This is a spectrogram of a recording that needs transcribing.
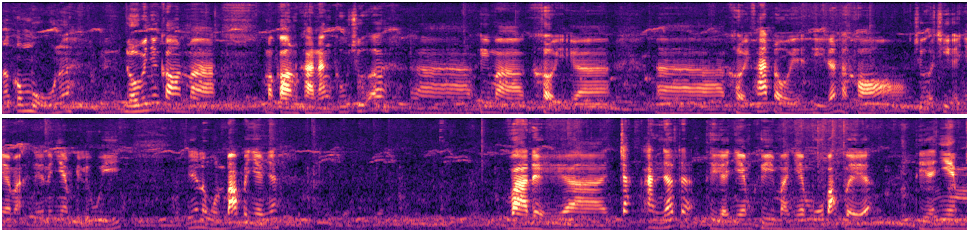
nó có mủ nữa. Đối với những con mà mà còn khả năng cứu chữa à, khi mà khởi à, à, khởi phát rồi ấy, thì rất là khó chữa trị anh em ạ nên anh em phải lưu ý. Nhất là nguồn bắp anh em nhé. Và để à, chắc ăn nhất á, thì anh em khi mà anh em mua bắp về á, thì anh em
